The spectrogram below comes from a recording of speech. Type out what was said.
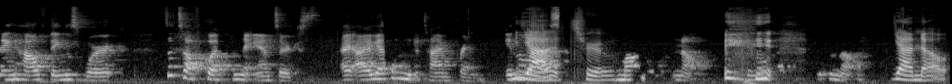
learning how things work. It's a tough question to answer because I, I guess I need a time frame. In the yeah, last true. month, no. In the last- no. Yeah, no.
